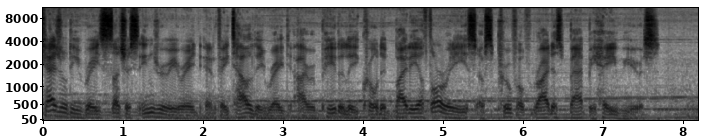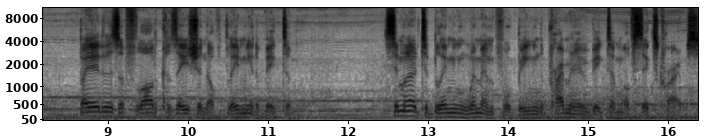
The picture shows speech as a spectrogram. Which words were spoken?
Casualty rates such as injury rate and fatality rate are repeatedly quoted by the authorities as proof of riders' bad behaviors. But it is a flawed causation of blaming the victim, similar to blaming women for being the primary victim of sex crimes.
